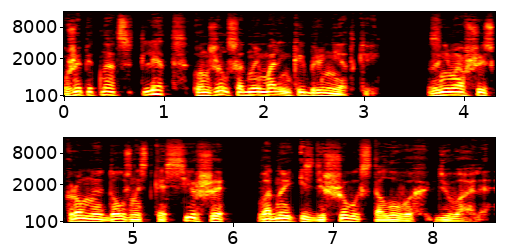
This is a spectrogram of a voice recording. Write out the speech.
Уже пятнадцать лет он жил с одной маленькой брюнеткой, занимавшей скромную должность кассирши в одной из дешевых столовых Дюваля.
